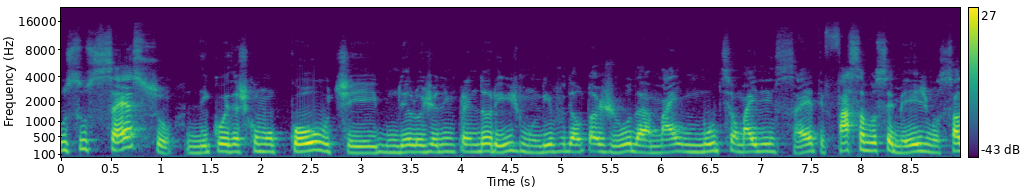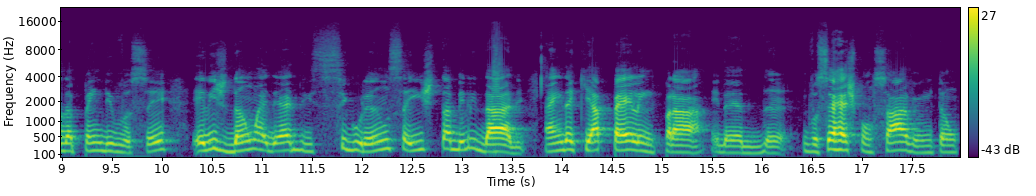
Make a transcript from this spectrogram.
o sucesso de coisas como coach, ideologia do empreendedorismo, livro de autoajuda, mude seu mindset, faça você mesmo, só depende de você, eles dão uma ideia de segurança e estabilidade, ainda que apelem para a ideia de você é responsável, então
